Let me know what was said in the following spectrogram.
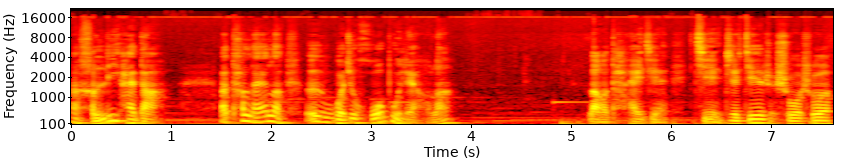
啊，很厉害的，啊，他来了，呃，我就活不了了。老太监接着接着说说，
